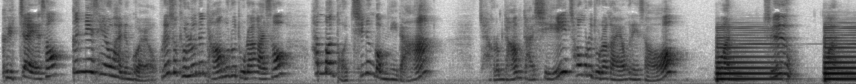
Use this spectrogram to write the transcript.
글자에서 끝내세요 하는 거예요. 그래서 결론은 다음으로 돌아가서 한 번 더 치는 겁니다. 자 그럼 다음 다시 처음으로 돌아가요. 그래서 1, 2, 1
